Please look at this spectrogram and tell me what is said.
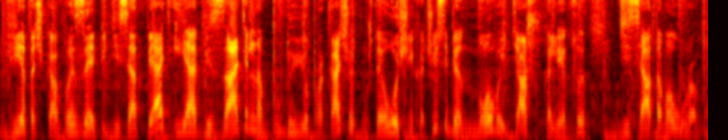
веточка ВЗ-55, и я обязательно буду ее прокачивать, потому что я очень хочу себе новый тяж в коллекцию 10 уровня.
